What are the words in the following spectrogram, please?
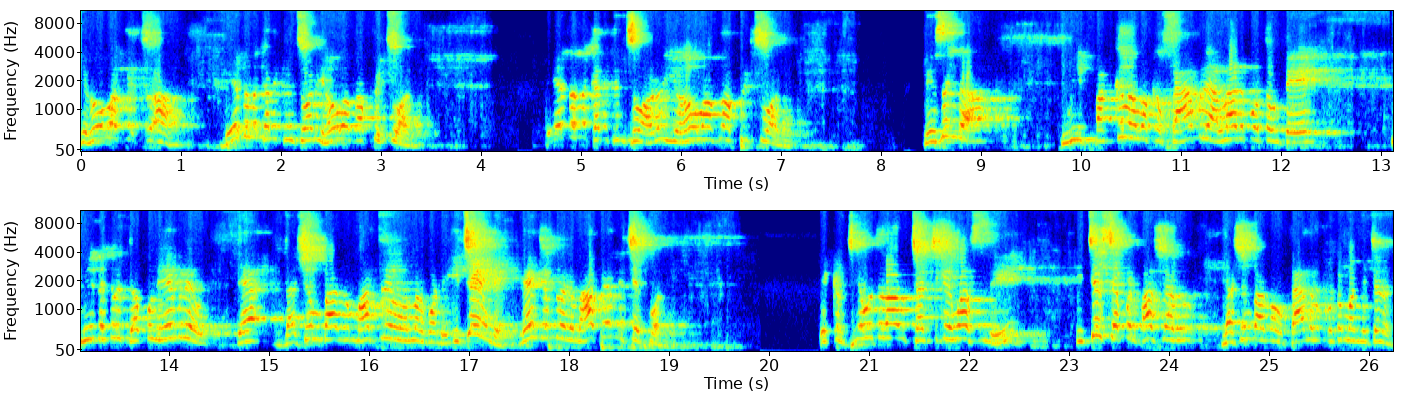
యహోవాకి వేదన కలిగించేవాడు యహోవాకు అప్పించేవాడు. వేదన కలిగించేవాడు యహోవాకు అప్పించేవాడు. నిజంగా మీ పక్కన ఒక ఫ్యామిలీ అల్లాడిపోతుంటే మీ దగ్గర డబ్బులు ఏమి లేవు. దశం భాగం మాత్రమే ఉందనుకోండి. ఇచ్చేయండి. నేను చెప్తున్నాను నా పేరు ఇచ్చేసుకోండి. ఇక్కడ జీవితరావు చర్చికి ఇవ్వాల్సింది ఇచ్చేసి చెప్పండి పాస్ గారు. భాగం పేదల కుటుంబానికి ఇచ్చాను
